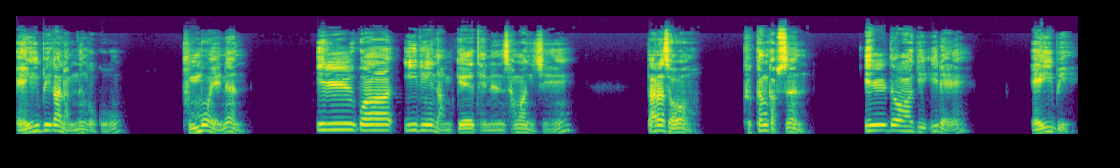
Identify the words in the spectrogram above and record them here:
ab가 남는 거고 분모에는 1과 1이 남게 되는 상황이지. 따라서 극한값은 1 더하기 1에 ab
